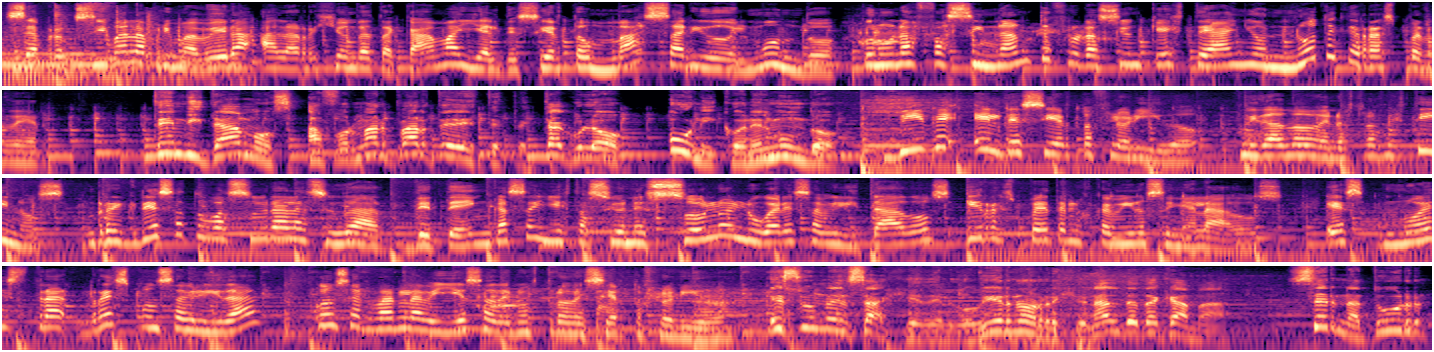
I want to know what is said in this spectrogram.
Se aproxima la primavera a la región de Atacama y al desierto más árido del mundo, con una fascinante floración que este año no te querrás perder. Te invitamos a formar parte de este espectáculo único en el mundo. Vive el desierto florido, cuidando de nuestros destinos. Regresa tu basura a la ciudad, deténgase y estacione solo en lugares habilitados y respete los caminos señalados. Es nuestra responsabilidad conservar la belleza de nuestro desierto florido. Es un mensaje del Gobierno Regional de Atacama, Cernatur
